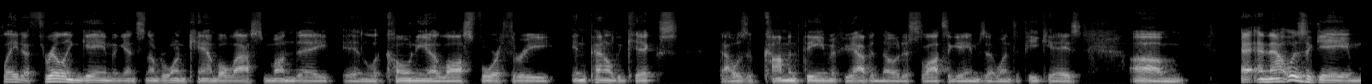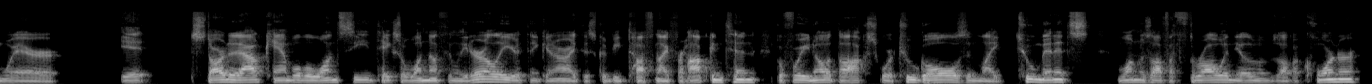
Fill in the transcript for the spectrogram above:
played a thrilling game against number one Campbell last Monday in Laconia, lost 4 3 in penalty kicks. That was a common theme. If you haven't noticed, lots of games that went to PKs. Um, and that was a game where it started out Campbell, the one seed, takes a one nothing lead early. You're thinking, all right, this could be tough night for Hopkinton. Before you know it, the Hawks score two goals in like two minutes. One was off a throw in, the other one was off a corner.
